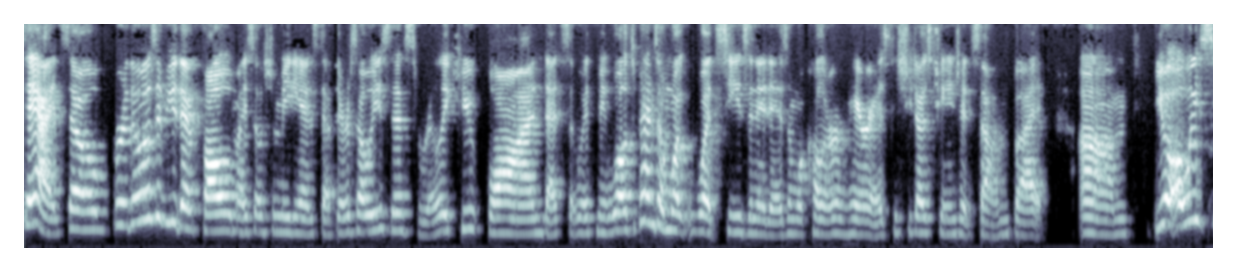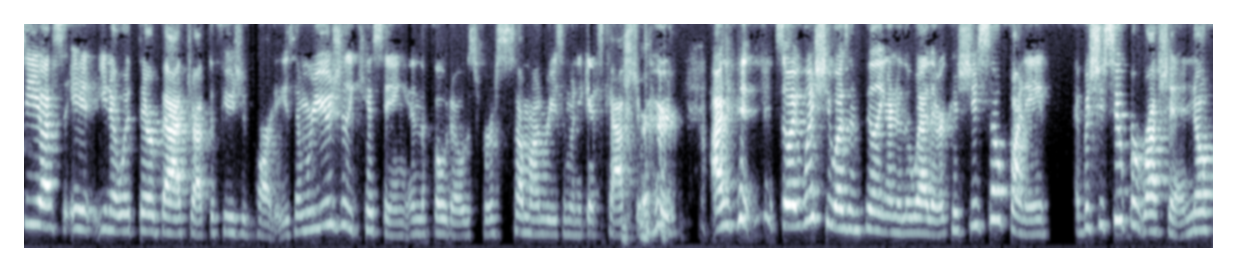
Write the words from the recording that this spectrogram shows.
sad. So for those of you that follow my social media and stuff, there's always this really cute blonde that's with me. Well, it depends on what what season it is and what color her hair is because she does change it some. But um, you'll always see us, in, you know, with their backdrop, the fusion parties, and we're usually kissing in the photos for some odd reason when it gets captured. I so I wish she wasn't feeling under the weather because she's so funny. But she's super Russian. No,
